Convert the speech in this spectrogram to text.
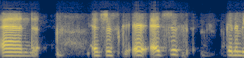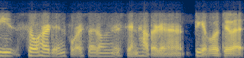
and it's just it, it's just going to be so hard to enforce. I don't understand how they're going to be able to do it.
